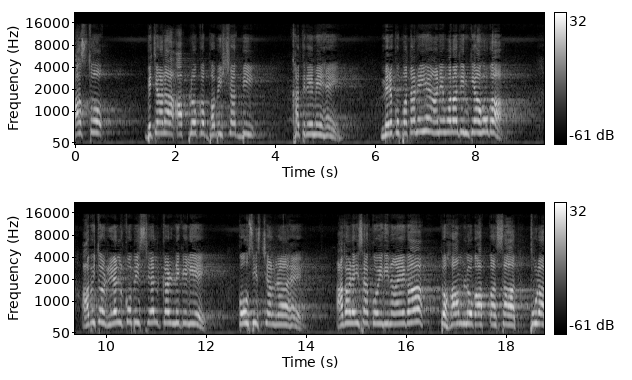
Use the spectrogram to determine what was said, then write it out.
आज तो बेचारा आप लोग को भविष्य भी खतरे में है। मेरे को पता नहीं है आने वाला दिन क्या होगा। अभी तो रेल को भी सेल करने के लिए कोशिश चल रहा है। अगर ऐसा कोई दिन आएगा तो हम लोग आपका साथ पूरा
